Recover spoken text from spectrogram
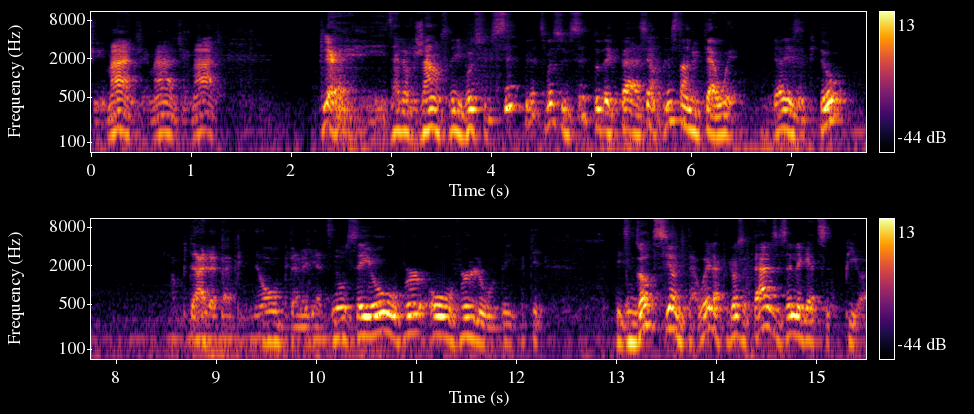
j'ai mal, j'ai mal, j'ai mal. Puis là, il est à l'urgence, là, il va sur le site, puis là, tu vas sur le site taux d'occupation. Puis là, c'est en Outaouais. Regarde les hôpitaux. Hôpital de Papineau, hôpital de Gatineau, c'est over, overloadé. Fait que, puis nous autres, ici, en Outaouais, la plus grosse hôpital, c'est celle de Gatineau. Puis, OK?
